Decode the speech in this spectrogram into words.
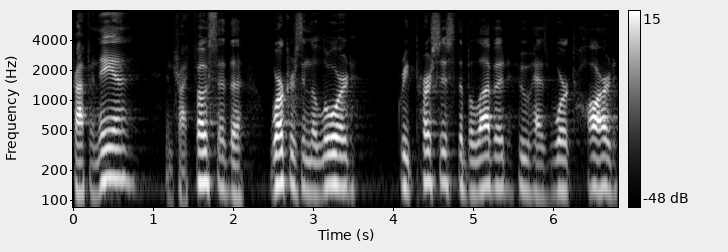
Tryphaena and Tryphosa, the workers in the Lord. Greet Persis, the beloved, who has worked hard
